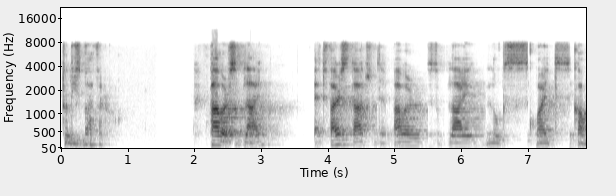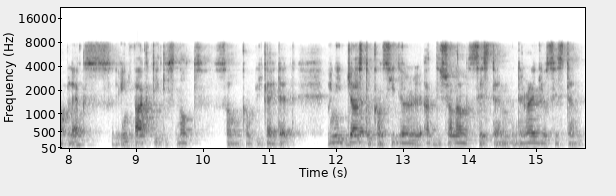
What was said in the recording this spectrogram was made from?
to this buffer. Power supply. At first touch, the power supply looks quite complex. In fact, it is not so complicated. We need just to consider additional system, the radio system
